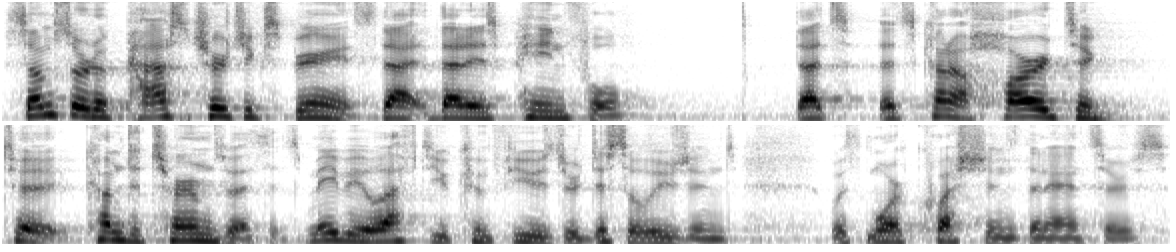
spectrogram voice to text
some sort of past church experience that, that is painful, that's, that's kind of hard to, to come to terms with. It's maybe left you confused or disillusioned with more questions than answers.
